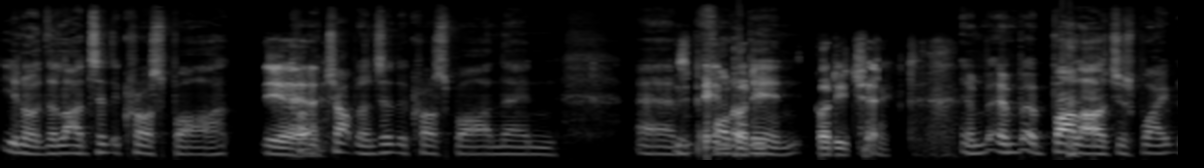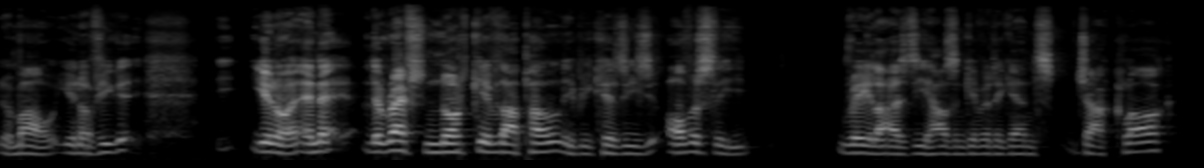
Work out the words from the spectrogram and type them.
you know the lads hit the crossbar. Yeah. Conor Chaplin's hit the crossbar and then um, followed body, in body checked. and, and Ballard's just wiped them out. You know, if you get, you know, and the refs not give that penalty because he's obviously realised he hasn't given it against Jack Clarke.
